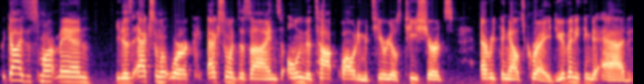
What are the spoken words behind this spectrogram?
The guy's a smart man. He does excellent work, excellent designs, only the top quality materials, T-shirts, everything else. Grey, do you have anything to add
